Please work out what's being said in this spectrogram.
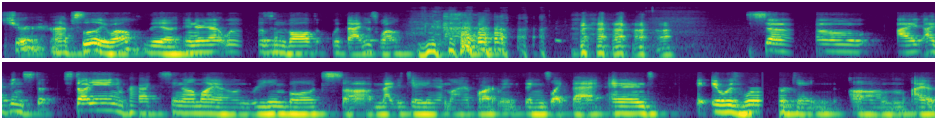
Sure, absolutely. Well, the uh, internet was involved with that as well. so I, I've been st- studying and practicing on my own, reading books, uh, meditating in my apartment, things like that. And it, it was working. Um, I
